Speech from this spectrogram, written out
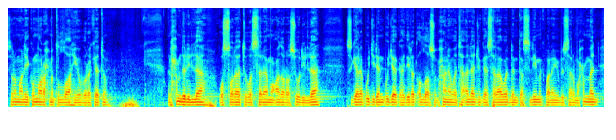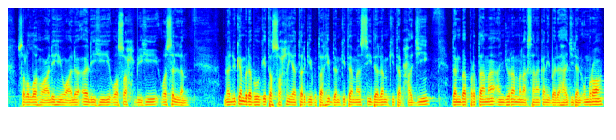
Assalamualaikum warahmatullahi wabarakatuh. Alhamdulillah wassalatu wassalamu ala Rasulillah. Segala puji dan puja kehadirat Allah Subhanahu wa taala juga salawat dan taslim kepada Nabi besar Muhammad sallallahu alaihi wa ala alihi wa sahbihi wasallam. Melanjutkan pada buku kita Sahih Targhib Tarhib dan kita masih dalam kitab haji dan bab pertama anjuran melaksanakan ibadah haji dan umrah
